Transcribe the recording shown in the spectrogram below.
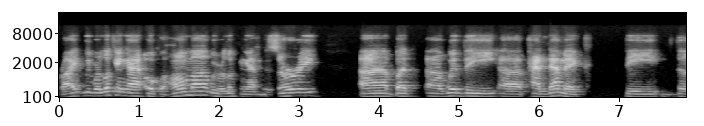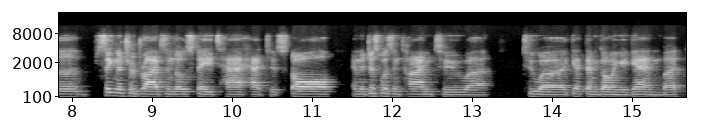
right? We were looking at Oklahoma, we were looking at Missouri, uh, but uh, with the uh, pandemic, the the signature drives in those states had had to stall, and there just wasn't time to uh, to uh, get them going again. But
